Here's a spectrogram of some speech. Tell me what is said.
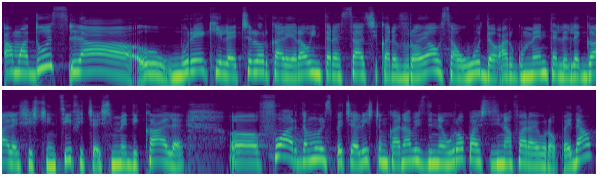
am adus la uh, urechile celor care erau interesați și care vroiau să audă argumentele legale și științifice și medicale, uh, foarte mulți specialiști în cannabis din Europa și din afara Europei, da?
